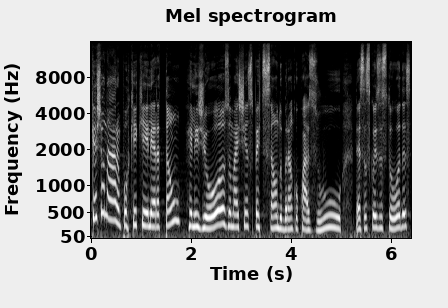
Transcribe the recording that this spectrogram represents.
questionaram por que, que ele era tão religioso, mas tinha superstição do branco com azul, dessas coisas todas.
